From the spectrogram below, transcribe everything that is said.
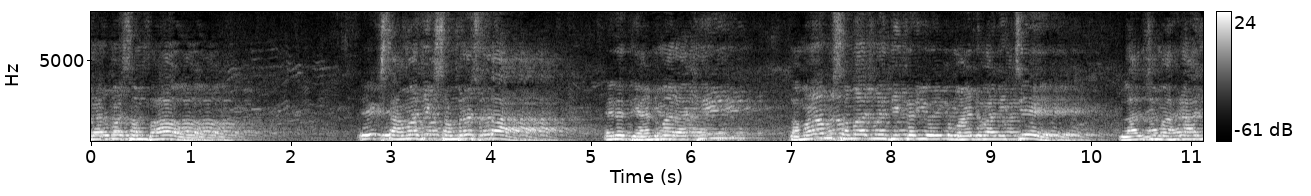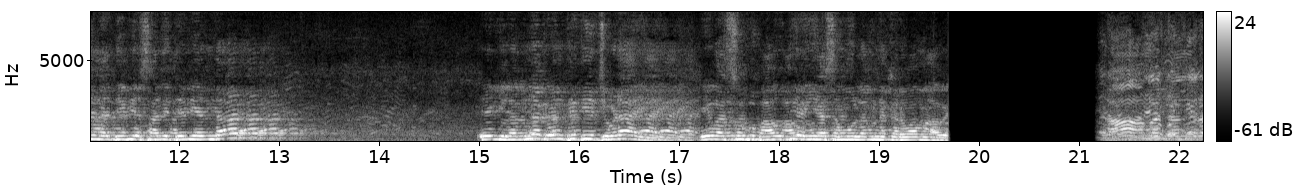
ધર્મ સંભાવ, એક સામાજિક સમરસતા એને ધ્યાનમાં રાખી તમામ સમાજની દીકરીઓ એક માંડવાની છે. લાલજી મહારાજના દિવ્ય સાનિધ્યની અંદર એક લગ્ન ગ્રંથિથી જોડાય એવા શુભ ભાવથી અહીંયા સમૂહ લગ્ન કરવામાં આવે. રામચંદ્ર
